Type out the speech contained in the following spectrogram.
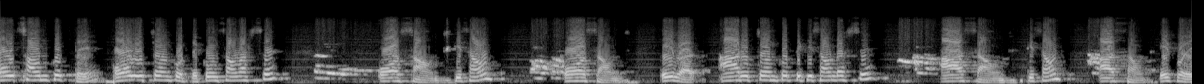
অল সাউন্ড করতে অল উচ্চারণ করতে কোন সাউন্ড আসছে? অ সাউন্ড কি সাউন্ড অ সাউন্ড এবার আর উচ্চারণ করতে কি সাউন্ড আসছে? আ সাউন্ড কি সাউন্ড আ সাউন্ড এরপরে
